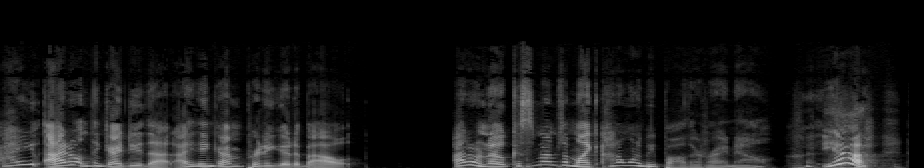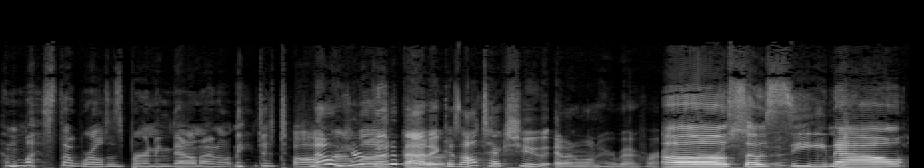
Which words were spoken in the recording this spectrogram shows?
I, I don't think I do that. I think I'm pretty good about, I don't know, because sometimes I'm like, I don't want to be bothered right now. Yeah. Unless the world is burning down, I don't need to talk. No, or you're good about it because I'll text you and I won't hear back for Oh, so see now.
